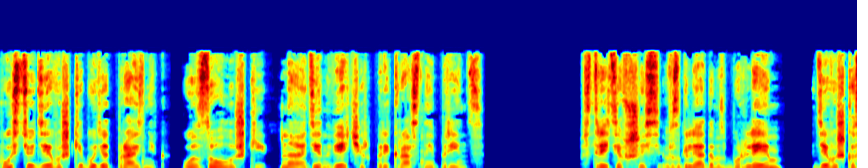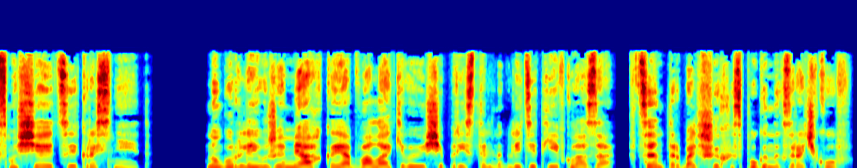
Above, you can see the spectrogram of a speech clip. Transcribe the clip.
Пусть у девушки будет праздник, у Золушки на один вечер прекрасный принц. Встретившись взглядом с Бурлеем, девушка смущается и краснеет. Но Бурлей уже мягко и обволакивающе пристально глядит ей в глаза, в центр больших испуганных зрачков,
